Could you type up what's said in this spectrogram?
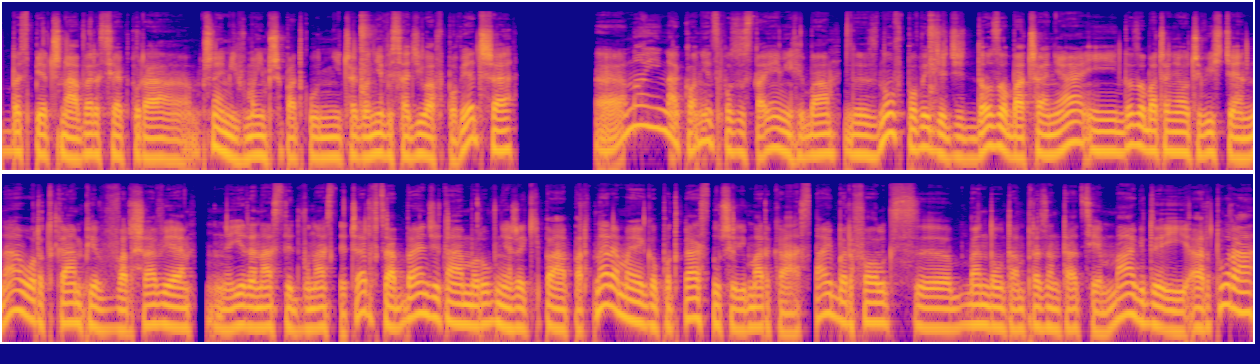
bezpieczna wersja, która przynajmniej w moim przypadku niczego nie wysadziła w powietrze. E, no i na koniec pozostaje mi chyba znów powiedzieć do zobaczenia i do zobaczenia oczywiście na WordCampie w Warszawie 11-12 czerwca. Będzie tam również ekipa partnera mojego podcastu, czyli marka Cyberfolks. E, będą tam prezentacje Magdy i Artura.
